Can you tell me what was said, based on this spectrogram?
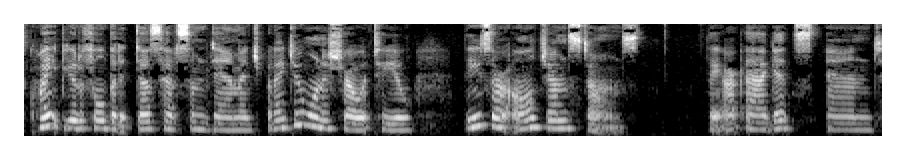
quite beautiful, but it does have some damage, but I do want to show it to you. These are all gemstones. They are agates, and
